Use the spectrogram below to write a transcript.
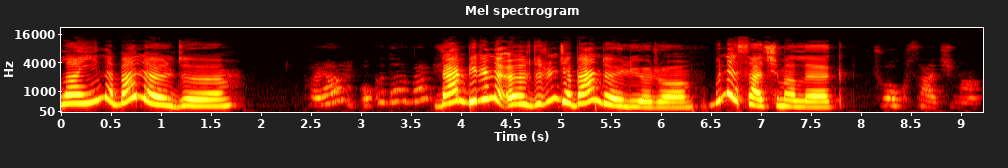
Lan yine ben öldüm. Param o kadar var ki Ben birini öldürünce ben de ölüyorum. Bu ne saçmalık? çok saçma.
